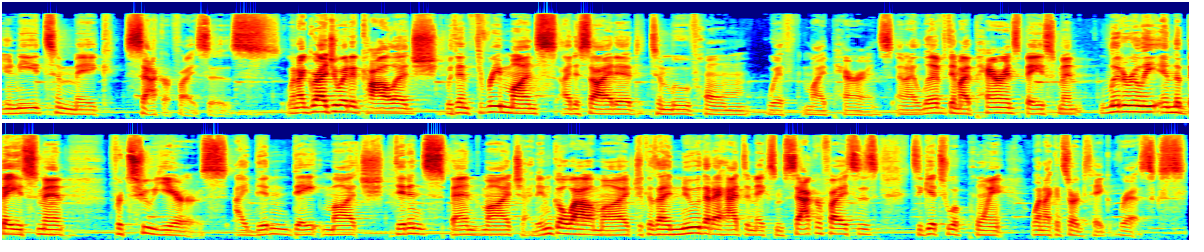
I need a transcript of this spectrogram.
you need to make sacrifices. When I graduated college, within three months, I decided to move home with my parents. And I lived in my parents' basement, literally in the basement for two years. I didn't date much, didn't spend much, I didn't go out much because I knew that I had to make some sacrifices to get to a point when I could start to take risks.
